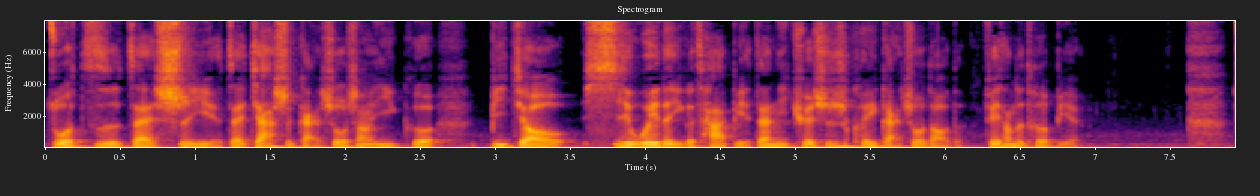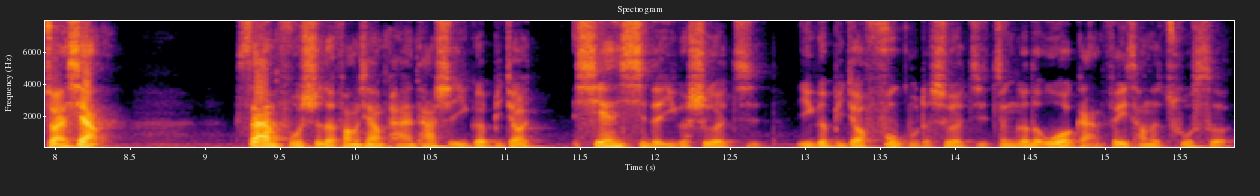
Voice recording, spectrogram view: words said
坐姿、在视野、在驾驶感受上一个比较细微的一个差别，但你确实是可以感受到的，非常的特别。转向三辐式的方向盘，它是一个比较纤细的一个设计，一个比较复古的设计，整个的握感非常的出色。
